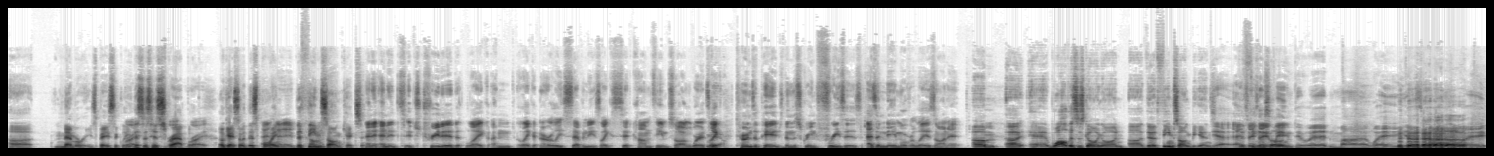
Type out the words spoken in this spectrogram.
uh, memories basically. Right, This is his scrapbook. right. Okay, so at this point, and it the theme song kicks in. and it, and it's it's treated like an like an early '70s like sitcom theme song where it's like Yeah. turns a page, then the screen freezes as a name overlays on it. Um, uh, while this is going on, uh, the theme song begins. Yeah, and the theme they say, song. "We do it my way, yes, my way.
